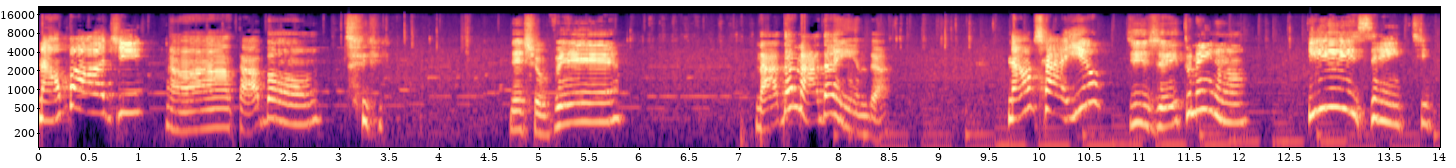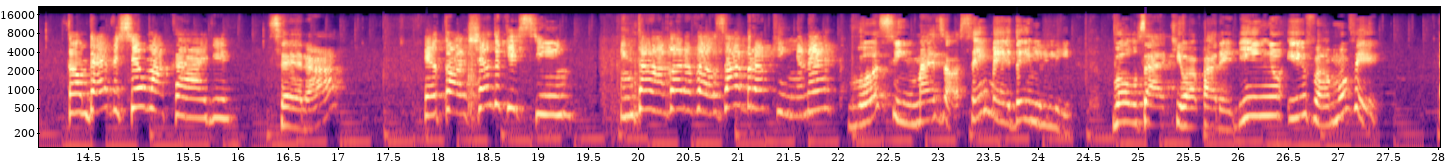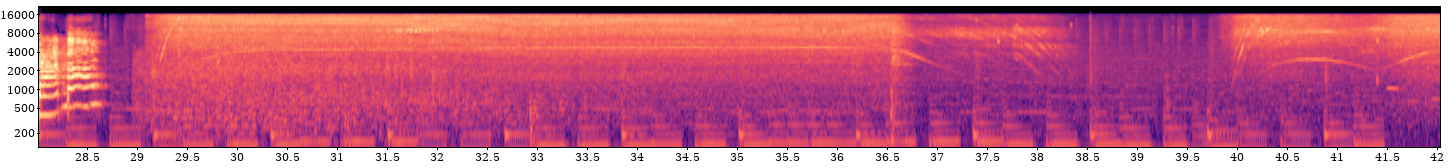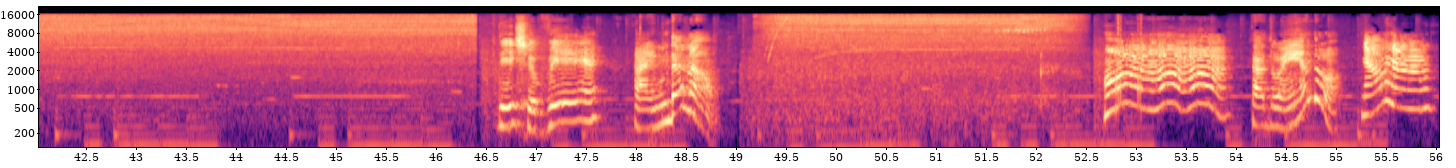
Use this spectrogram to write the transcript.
Não pode. Ah, tá bom. Deixa eu ver. Nada, nada ainda. Não saiu? De jeito nenhum. Ih, gente. Então deve ser uma cárie. Será? Eu tô achando que sim. Então agora vai usar a broquinha, né? Vou sim, mas ó, sem medo, hein, Lili? Vou usar aqui o aparelhinho e vamos ver. Tá bom. Deixa eu ver. Ainda não. Tá doendo? Não, não.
